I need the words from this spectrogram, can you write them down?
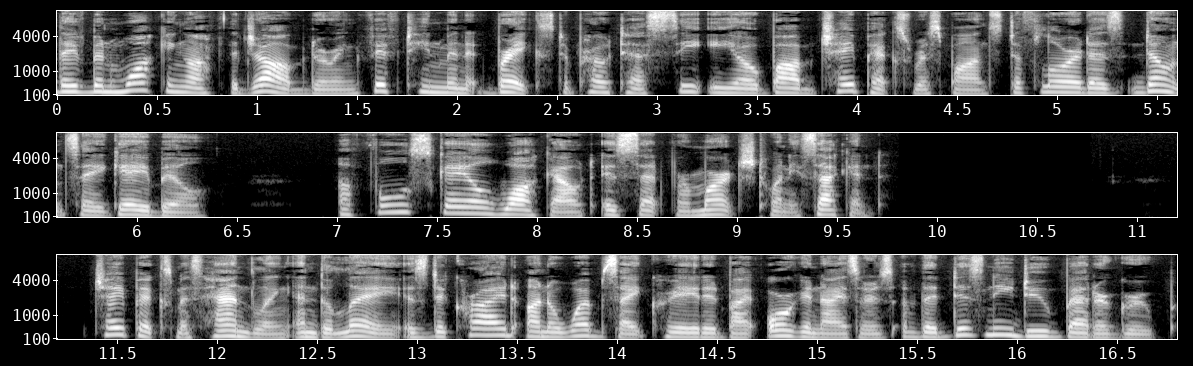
They've been walking off the job during 15 minute breaks to protest CEO Bob Chapek's response to Florida's Don't Say Gay bill. A full scale walkout is set for March 22nd. Chapek's mishandling and delay is decried on a website created by organizers of the Disney Do Better group.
